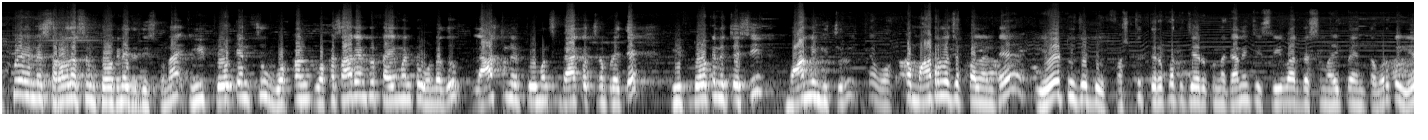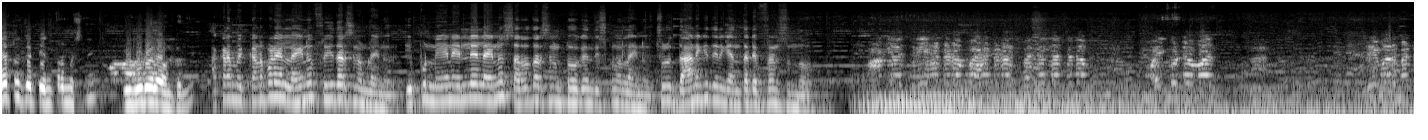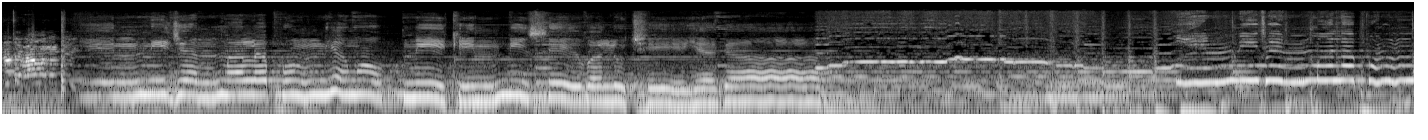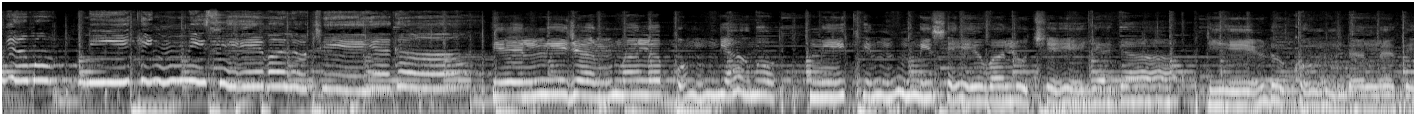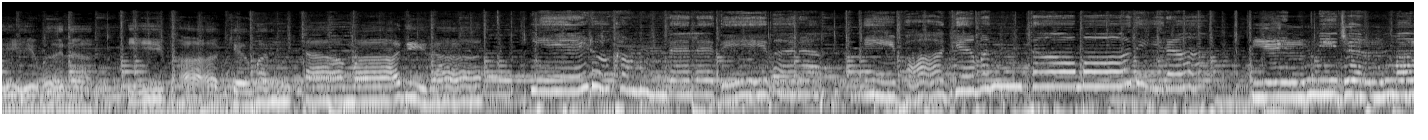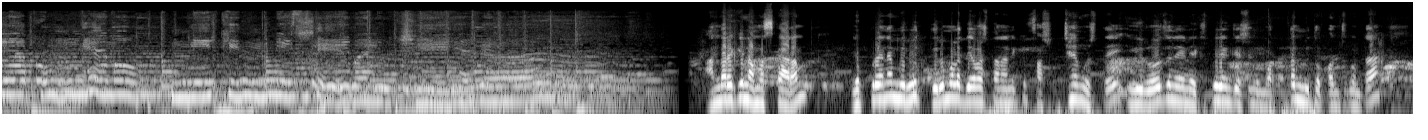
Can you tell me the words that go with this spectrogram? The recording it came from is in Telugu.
ఇప్పుడు నేను సర్వదర్శనం టోకెన్ అయితే తీసుకున్నా. ఈ టోకెన్స్ ఒక ఒకసారి అంటూ టైం అంటూ ఉండదు. లాస్ట్ నేను టూ మంత్స్ బ్యాక్ వచ్చినప్పుడు అయితే ఈ టోకెన్ వచ్చేసి మార్నింగ్ ఇచ్చారు. ఇంకా ఒక్క మాటలో చెప్పాలంటే A to Z first Tirupati చేరుకున్న కానీ నుంచి శ్రీవారి దర్శనం అయిపోయేంత వరకు ఏ టు జెడ్ ఇన్ఫర్మేషన్ ఈ వీడియోలో ఉంటుంది. అక్కడ మీకు కనపడే లైన్ ఫ్రీ దర్శనం లైన్ ఇప్పుడు నేను వెళ్ళే లైన్ సర్వదర్శనం టోకెన్ తీసుకున్న లైన్ చూడు దానికి దీనికి ఎంత డిఫరెన్స్ ఉందో. Three hundred five hundred special దర్శనం. వైకుంఠం వన్ శ్రీవారి మెట్లుంటే రావాలండి. ఎన్ని జన్మల పుణ్యమో నీకిన్ని సేవలు చేయగా. ఎన్ని జన్మల పుణ్యము నీకిన్ని సేవలు చేయగా ఏడు కుండల దేవరా ఈ భాగ్యమంతా మాదిరా. ఏడు కొండల దేవరా ఈ భాగ్యమంతా మాదిరా. ఎన్ని జన్మల పుణ్యమో నీకిన్ని సేవలు చేయగా. అందరికీ నమస్కారం. ఎప్పుడైనా మీరు తిరుమల దేవస్థానానికి ఫస్ట్ టైం వస్తే ఈ రోజు నేను ఎక్స్పీరియన్స్ చేసింది మొత్తం మీతో పంచుకుంటా.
